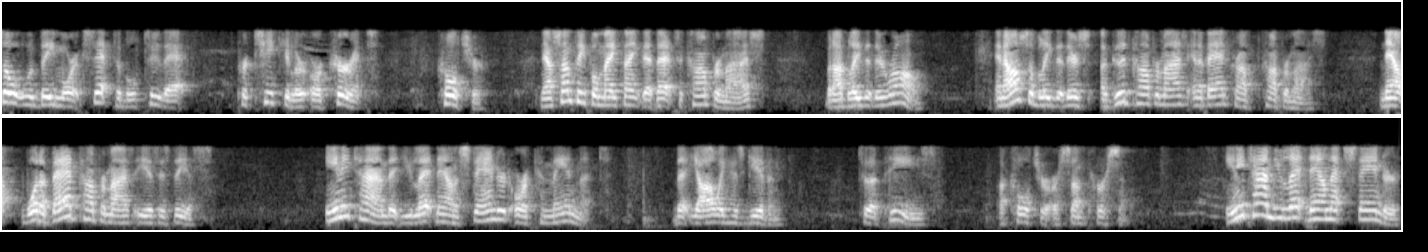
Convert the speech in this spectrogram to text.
So it would be more acceptable to that particular or current culture. Now, some people may think that that's a compromise, but I believe that they're wrong. And I also believe that there's a good compromise and a bad compromise. Now, what a bad compromise is, is this. Any time that you let down a standard or a commandment that Yahweh has given to appease a culture or some person. Anytime you let down that standard,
